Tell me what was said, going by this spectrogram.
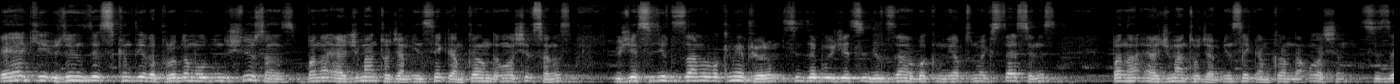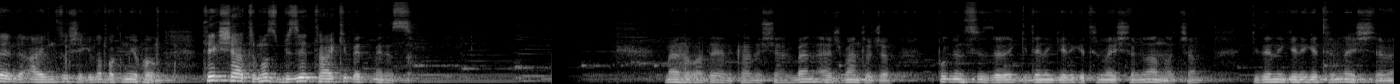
Eğer ki üzerinizde sıkıntı ya da problem olduğunu düşünüyorsanız bana Ercüment Hocam Instagram kanalımdan ulaşırsanız ücretsiz yıldızlama bakımı yapıyorum. Siz de bu ücretsiz yıldızlama bakımını yaptırmak isterseniz bana Ercüment Hocam Instagram kanalından ulaşın. Sizlere de ayrıntılı şekilde bakım yapalım. Tek şartımız bizi takip etmeniz. Merhaba değerli kardeşlerim. Ben Ercüment Hoca. Bugün sizlere gideni geri getirme işlemini anlatacağım. Gideni geri getirme işlemi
